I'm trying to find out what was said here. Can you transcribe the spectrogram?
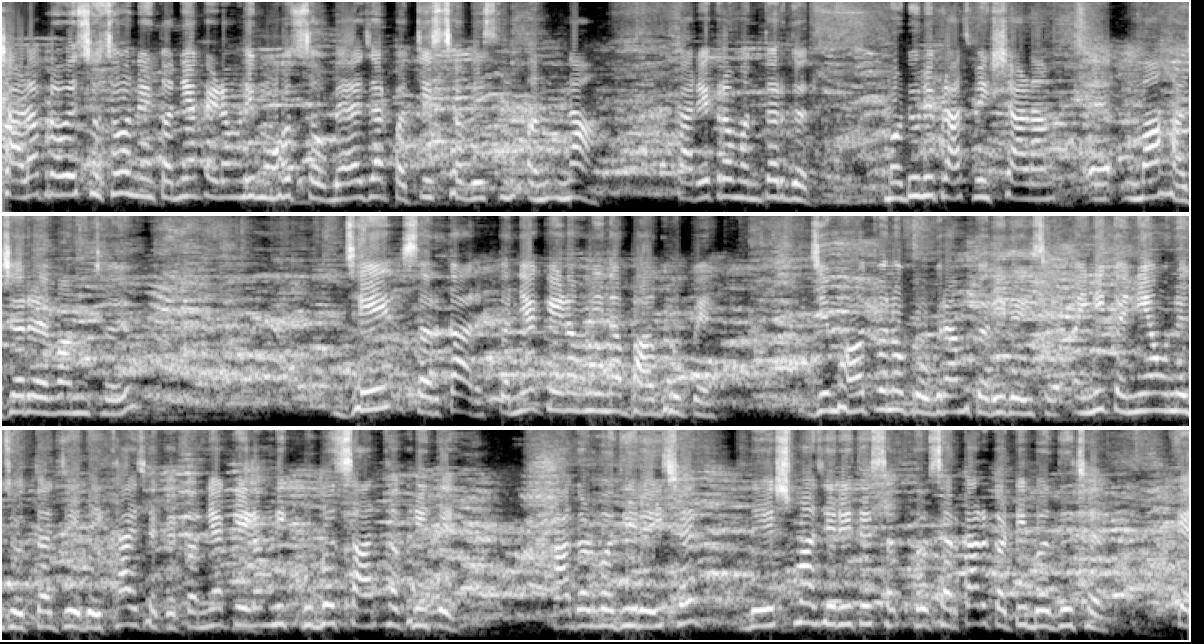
શાળા પ્રવેશોત્સવ અને કન્યા કેળવણી મહોત્સવ બે હજાર પચીસ, છવ્વીસના કાર્યક્રમ અંતર્ગત મઢુલી પ્રાથમિક શાળામાં હાજર રહેવાનું થયું. જે સરકાર કન્યા કેળવણીના ભાગરૂપે જે મહત્ત્વનો પ્રોગ્રામ કરી રહી છે, અહીંની કન્યાઓને જોતાં જે દેખાય છે કે કન્યા કેળવણી ખૂબ જ સાર્થક રીતે આગળ વધી રહી છે. દેશમાં જે રીતે સરકાર કટિબદ્ધ છે કે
